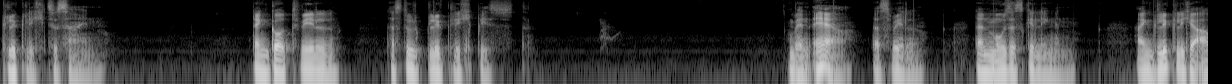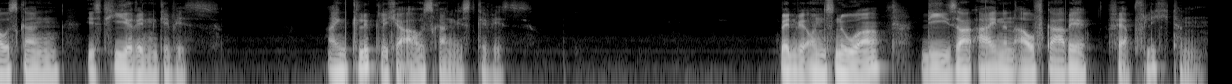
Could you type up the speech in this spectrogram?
glücklich zu sein. Denn Gott will, dass du glücklich bist. Und wenn er das will, dann muss es gelingen. Ein glücklicher Ausgang ist hierin gewiss. Ein glücklicher Ausgang ist gewiss. Wenn wir uns nur dieser einen Aufgabe verpflichten.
